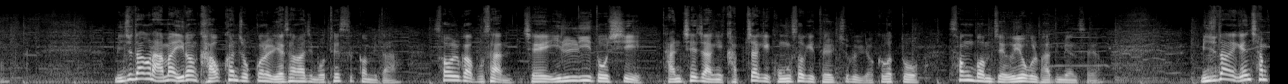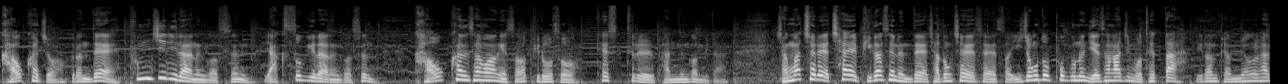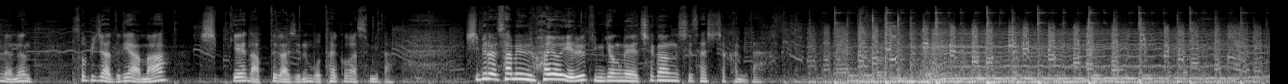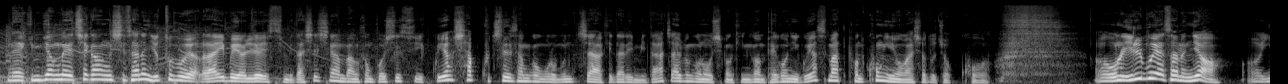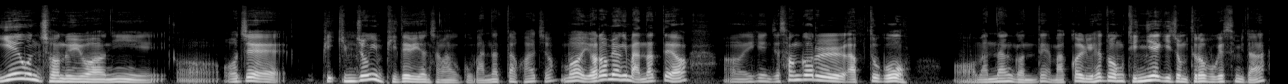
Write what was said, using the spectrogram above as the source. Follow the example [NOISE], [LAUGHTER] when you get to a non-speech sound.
민주당은 아마 이런 가혹한 조건을 예상하지 못했을 겁니다. 서울과 부산 제1, 2도시 단체장이 갑자기 공석이 될 줄을요. 그것도 성범죄 의혹을 받으면서요. 민주당에겐 참 가혹하죠. 그런데 품질이라는 것은 약속이라는 것은 가혹한 상황에서 비로소 테스트를 받는 겁니다. 장마철에 차에 비가 새는데 자동차 회사에서 이 정도 폭우는 예상하지 못했다 이런 변명을 하면은 소비자들이 아마 쉽게 납득하지는 못할 것 같습니다. 11월 3일 화요일 김경래 최강 시사 시작합니다. 네, 김경래 최강 시사는 유튜브 라이브 열려 있습니다. 실시간 방송 보실 수 있고요. 샵 9730으로 문자 기다립니다. 짧은 건 50원, 긴 건 100원이고요. 스마트폰 콩 이용하셔도 좋고. 어, 오늘 1부에서는요. 어, 이해운 전 의원이 어, 어제 비, 김종인 비대위원장하고 만났다고 하죠. 뭐 여러 명이 만났대요. 어, 이게 이제 선거를 앞두고 어, 만난 건데 막걸리 회동 뒷얘기 좀 들어보겠습니다.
